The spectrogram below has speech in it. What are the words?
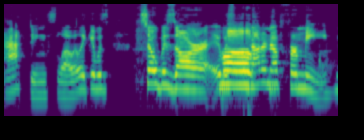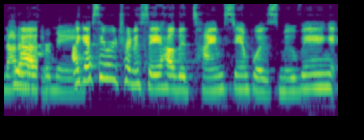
acting slow. Like it was so bizarre. It was not enough for me. Not yeah, enough for me. I guess they were trying to say how the timestamp was moving,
